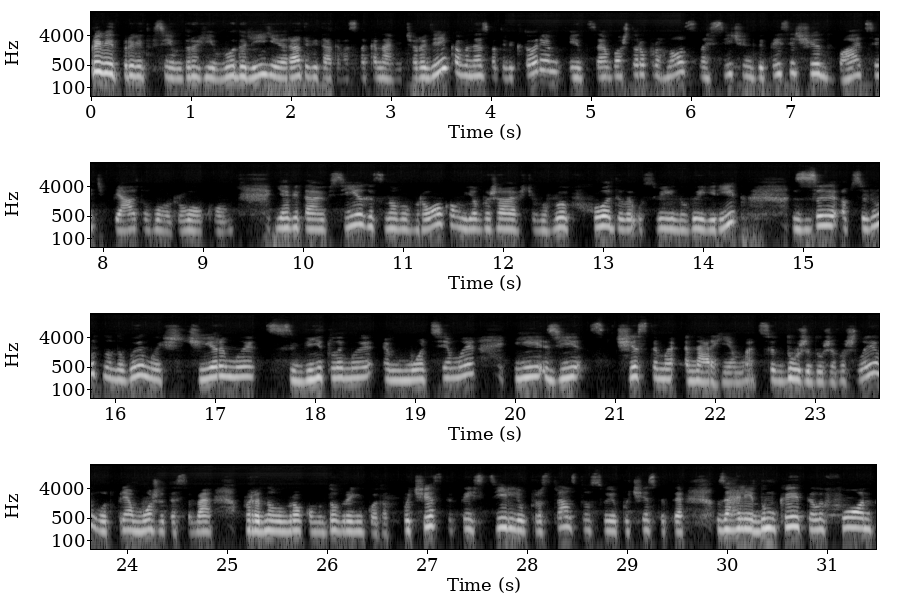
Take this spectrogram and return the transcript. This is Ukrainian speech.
Привіт-привіт всім, дорогі водолії! Рада вітати вас на каналі Чародійка. Мене звати Вікторія, і це ваш таропрогноз на січень 2025 року. Я вітаю всіх з Новим роком. Я бажаю, щоб ви входили у свій новий рік з абсолютно новими щирими, світлими емоціями і зі чистими енергіями. Це дуже дуже важливо. От прям можете себе перед новим роком добренько так почистити стіллю, пространство своє почистити взагалі думки, телефон,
